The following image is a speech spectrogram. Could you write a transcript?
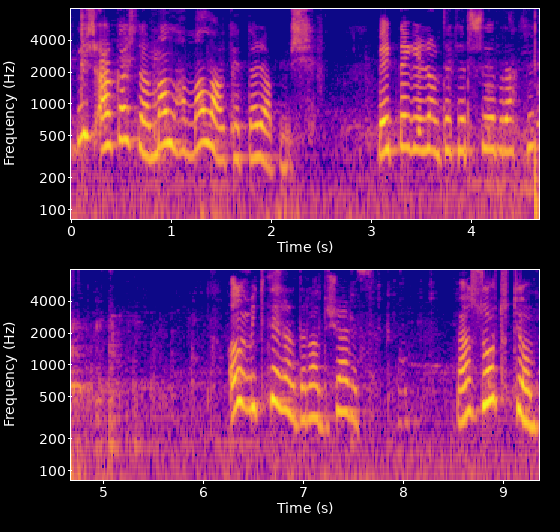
Gitmiş arkadaşlar mal mal hareketler yapmış. Bekle geliyorum tekeri şuraya bırakayım. Oğlum iki tekerdir ha düşeriz. Ben zor tutuyorum.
